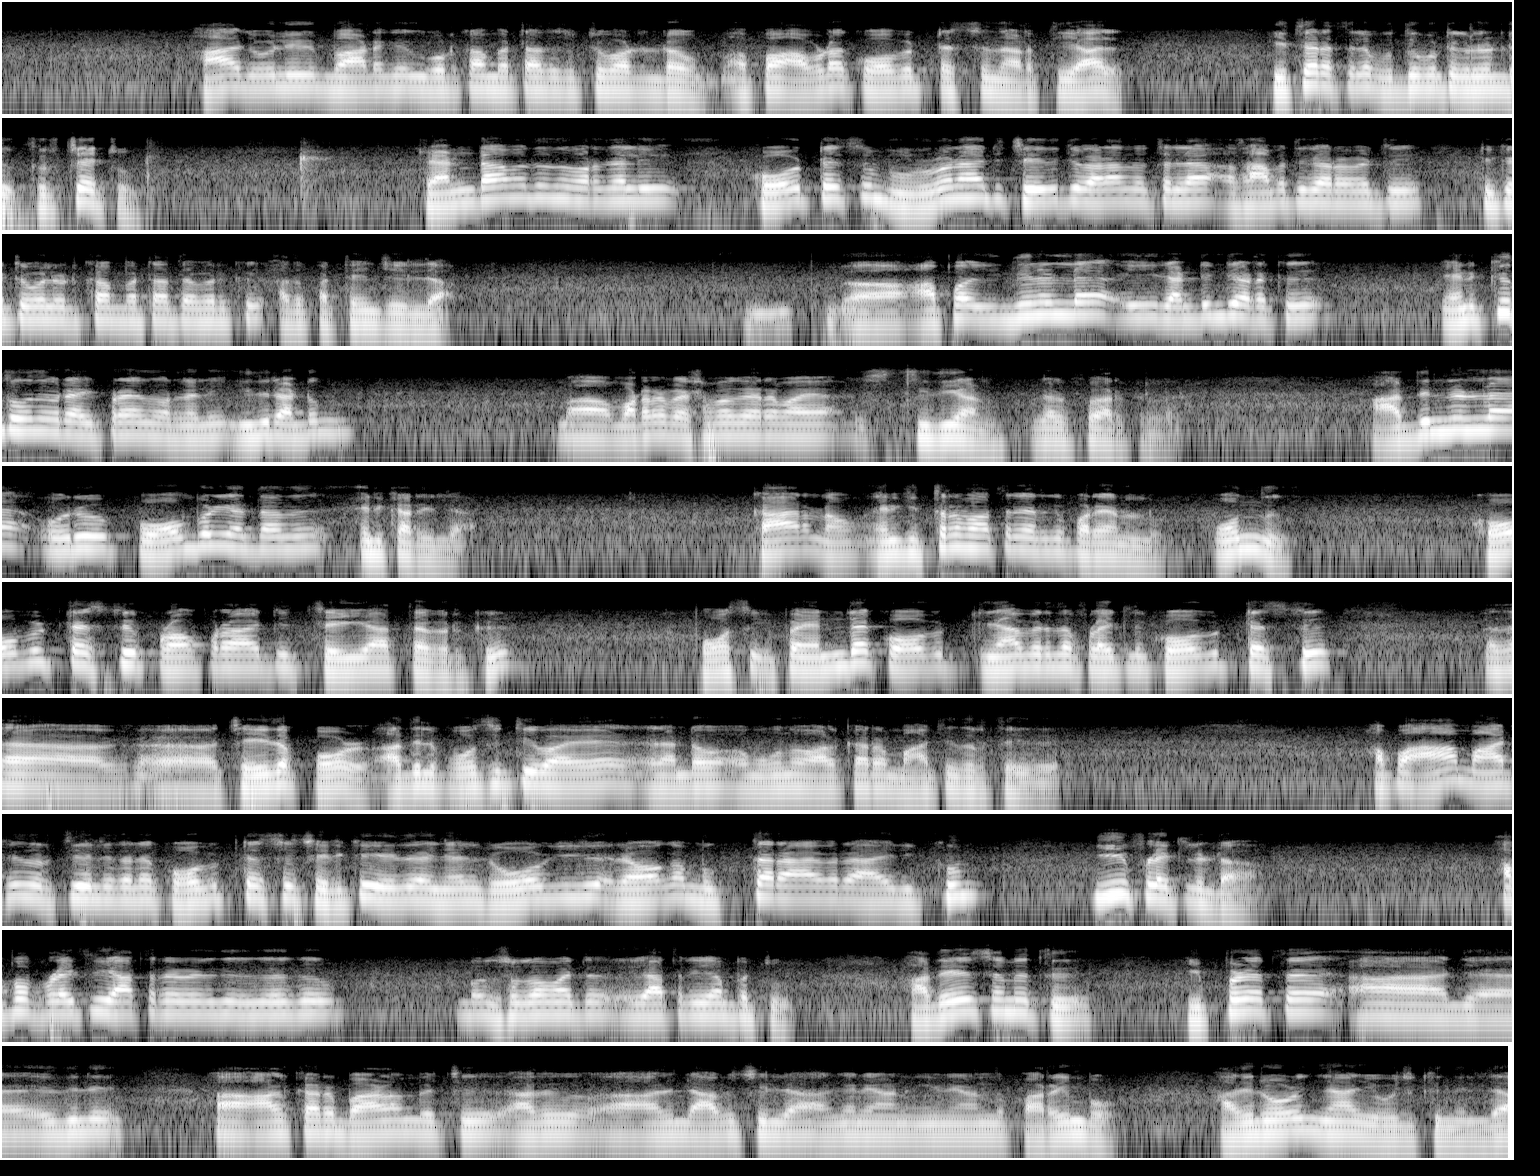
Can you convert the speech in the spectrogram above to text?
ആ ജോലി വാടകയും കൊടുക്കാൻ പറ്റാത്ത ചുറ്റുപാടുണ്ടാവും. അപ്പോൾ അവിടെ കോവിഡ് ടെസ്റ്റ് നടത്തിയാൽ ഇത്തരത്തിലെ ബുദ്ധിമുട്ടുകളുണ്ട്. തീർച്ചയായിട്ടും. രണ്ടാമതെന്ന് പറഞ്ഞാൽ കോവിഡ് ടെസ്റ്റ് മുഴുവനായിട്ട് ചെയ്തിട്ട് വരാമെന്ന് വെച്ചാൽ സാമ്പത്തികപരമായിട്ട് ടിക്കറ്റ് പോലും എടുക്കാൻ പറ്റാത്തവർക്ക് അത് പറ്റുകയും ചെയ്യില്ല. അപ്പോൾ ഇങ്ങനെയുള്ള ഈ രണ്ടിന്റെ ഇടയ്ക്ക് എനിക്ക് തോന്നിയ ഒരു അഭിപ്രായം എന്ന് പറഞ്ഞാൽ ഇത് രണ്ടും വളരെ വിഷമകരമായ സ്ഥിതിയാണ് ഗൾഫുകാർക്കുള്ളത്. അതിനുള്ള ഒരു പോംവഴി എന്താണെന്ന് എനിക്കറിയില്ല. കാരണം എനിക്ക് ഇത്ര മാത്രമേ എനിക്ക് പറയാനുള്ളൂ. ഒന്ന് കോവിഡ് ടെസ്റ്റ് പ്രോപ്പറായിട്ട് ചെയ്യാത്തവർക്ക് പോസി ഇപ്പം എന്റെ കോവിഡ് ഞാൻ വരുന്ന ഫ്ലൈറ്റിൽ കോവിഡ് ടെസ്റ്റ് ചെയ്തപ്പോൾ അതിൽ പോസിറ്റീവായ രണ്ടോ മൂന്നോ ആൾക്കാരെ മാറ്റി നിർത്തിയത്. അപ്പോൾ ആ മാറ്റി നിർത്തിയതിൽ തന്നെ കോവിഡ് ടെസ്റ്റ് ശരിക്കും ചെയ്തു കഴിഞ്ഞാൽ രോഗി രോഗമുക്തരായവരായിരിക്കും ഈ ഫ്ലൈറ്റിലുണ്ടാകുക അപ്പോൾ ഫ്ലൈറ്റിൽ യാത്ര സുഖമായിട്ട് യാത്ര ചെയ്യാൻ പറ്റും. അതേസമയത്ത് ഇപ്പോഴത്തെ ഇതിന് ആൾക്കാർ ബാളം വെച്ച് അത് അതിന്റെ ആവശ്യമില്ല അങ്ങനെയാണ് ഇങ്ങനെയാണെന്ന് പറയുമ്പോൾ അതിനോട് ഞാൻ യോജിക്കുന്നില്ല.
